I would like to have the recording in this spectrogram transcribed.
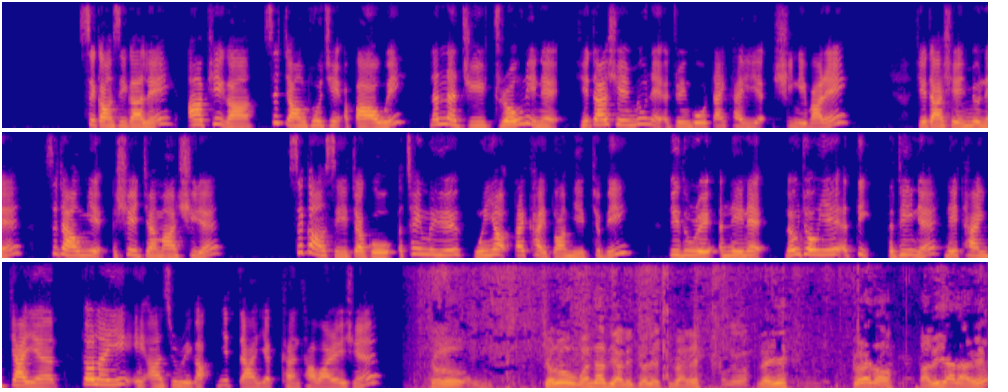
။စစ်ကောင်စီကလည်းအာဖြည့်ကစစ်ကြောင်ထိုးခြင်းအပါအဝင်လက်နက်ကြီး drone တွေနဲ့ရေတာရှင်မြို့နယ်အတွင်းကိုတိုက်ခိုက်လျက်ရှိနေပါတယ်။ရေတာရှင်မြို့နယ် စစ်တောင်းမြစ်အရှိချမ်းမှာရှိတဲ့စစ်ကောင်စီတပ်ကိုအချိန်မရွေးဝင်ရောက်တိုက်ခိုက်သွားမည်ဖြစ်ပြီးပြည်သူတွေအနေနဲ့လုံခြုံရေးအသည့်တတိနဲ့နေထိုင်ကြရန်တော်လန်ရေးအင်အားစုတွေကမြစ်တာရက်ခံထားပါရရှင်ကျွန်တော်တို့ကျွန်တော်တို့ဝမ်းသာစရာလေးပြောရရှိပါတယ်ဟုတ်ကဲ့ပါဒါရေးပြောလိုက်တော့ဗာလေးရလာတယ်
